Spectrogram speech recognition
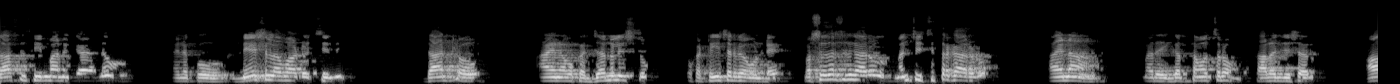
దాసి సినిమానికి గాను ఆయనకు నేషనల్ అవార్డు వచ్చింది. దాంట్లో ఆయన ఒక జర్నలిస్టు ఒక టీచర్గా ఉండే. మరి సుదర్శన్ గారు మంచి చిత్రకారుడు. ఆయన మరి గత సంవత్సరం కాలం చేశారు. ఆ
